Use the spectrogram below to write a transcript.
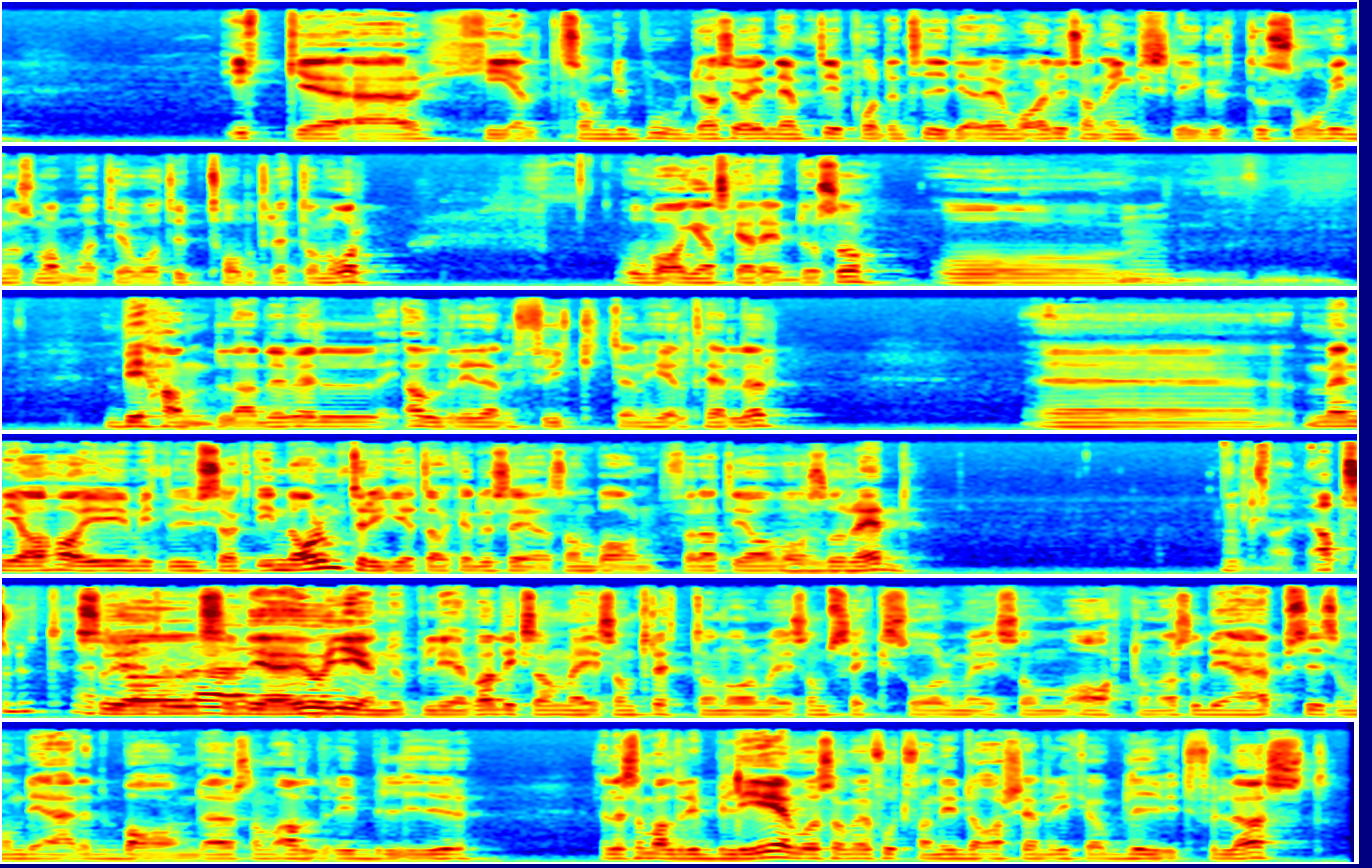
ikke er helt som det burde. Altså, jeg har jo nevnt det i podden tidligere. Jeg var litt sånn engstelig gutt og sov inne hos mamma til jeg var typ 12-13 år. Og var ganske redd og så. Og mm. behandlet vel aldri den frykten helt heller. Eh, men jeg har jo i mitt liv søkt enorm trygghet da, kan du si, som barn, for at jeg var så mm. redd. Mm, absolutt. Så, jeg, det er, så det er jo å gjenoppleve liksom, meg som 13 år, meg som 6 år, meg som 18 altså, Det er precis som om det er et barn der som aldri blir Eller som aldri ble, og som jeg fortsatt i dag kjenner ikke har blitt forløst.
